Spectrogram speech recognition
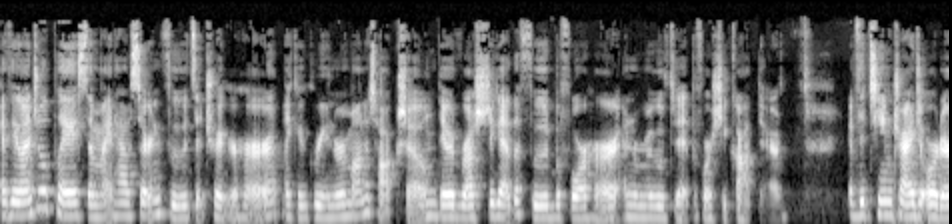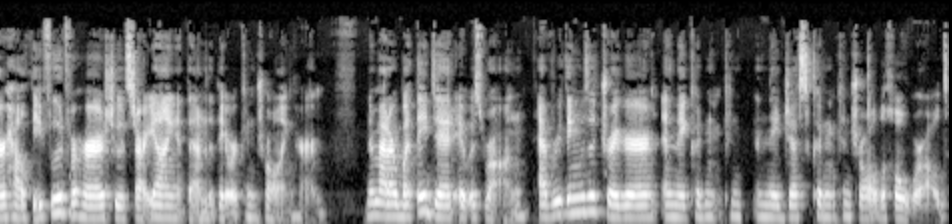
If they went to a place that might have certain foods that trigger her, like a green room on a talk show, they would rush to get the food before her and removed it before she got there. If the team tried to order healthy food for her, she would start yelling at them that they were controlling her. No matter what they did, it was wrong. Everything was a trigger, and they couldn't, con- and they just couldn't control the whole world.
